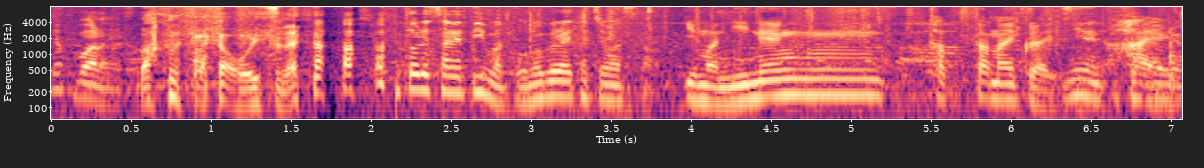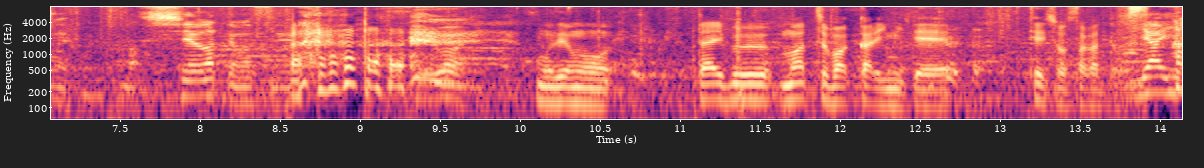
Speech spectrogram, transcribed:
やっぱバナナですバナナが多いですね。筋トレされて今どのぐらい経ちますか？今2年経ったないくらいです2年ね経たないぐらい、仕上がってますね。すもうでもだいぶマッチョばっかり見てテンション下がってます。ごいいやいや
